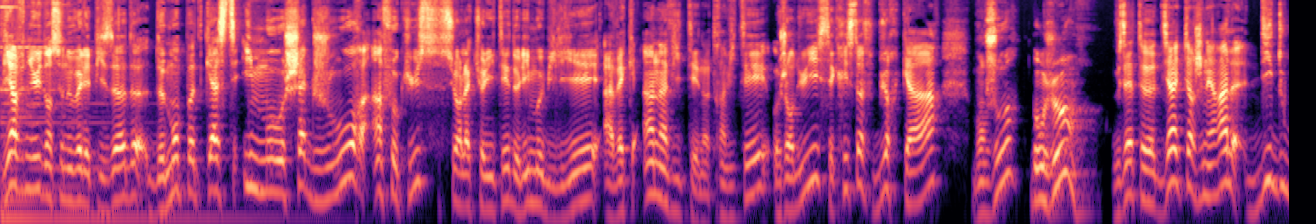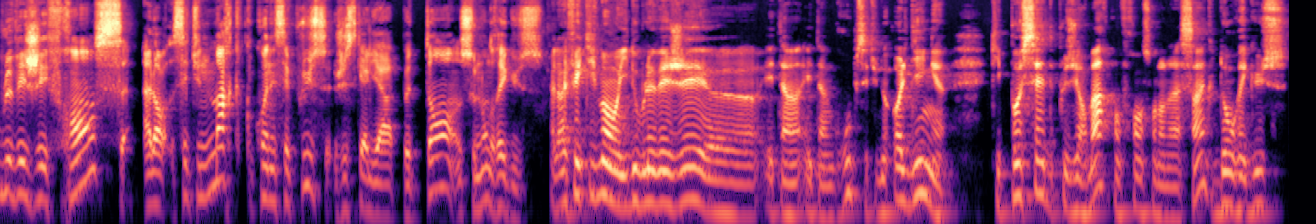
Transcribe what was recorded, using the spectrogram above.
Bienvenue dans ce nouvel épisode de mon podcast IMO chaque jour, un focus sur l'actualité de l'immobilier avec un invité. Notre invité aujourd'hui, c'est Christophe Burkhardt. Bonjour. Bonjour. Vous êtes euh, directeur général d'IWG France. Alors, c'est une marque qu'on connaissait plus jusqu'à il y a peu de temps sous le nom de Regus. Alors effectivement, IWG euh, est, un, est un groupe, c'est une holding qui possède plusieurs marques. En France, on en a cinq, dont Regus,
